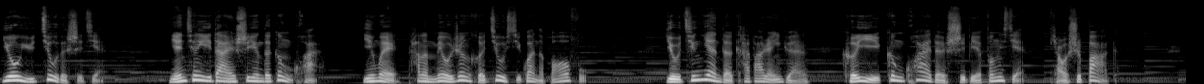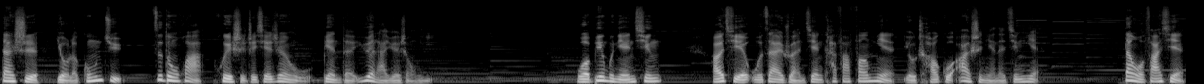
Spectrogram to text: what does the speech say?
优于旧的实践，年轻一代适应得更快。因为他们没有任何旧习惯的包袱，有经验的开发人员可以更快地识别风险、调试 bug，但是有了工具，自动化会使这些任务变得越来越容易。我并不年轻，而且我在软件开发方面有超过二十年的经验，但我发现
